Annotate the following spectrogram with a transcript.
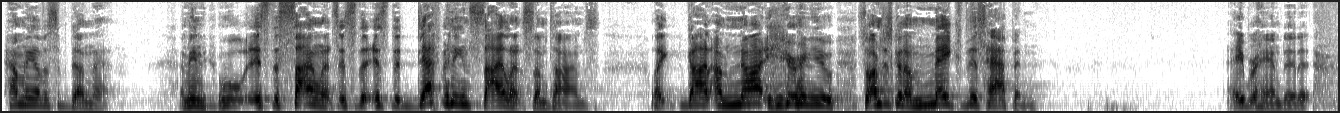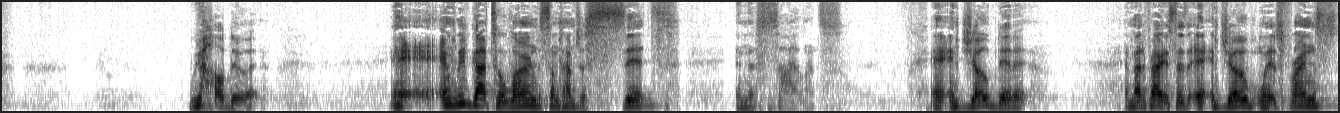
How many of us have done that? I mean, it's the silence, it's the, it's the deafening silence sometimes. Like, God, I'm not hearing you, so I'm just going to make this happen. Abraham did it. We all do it. And we've got to learn to sometimes just sit in the silence. And, and Job did it. As a matter of fact, it says, and Job, when his friends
